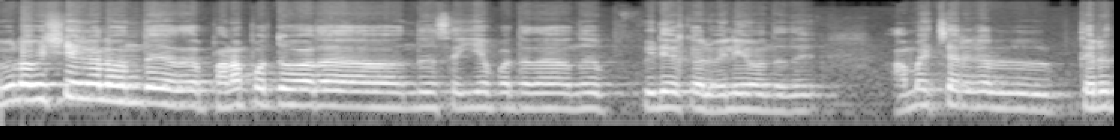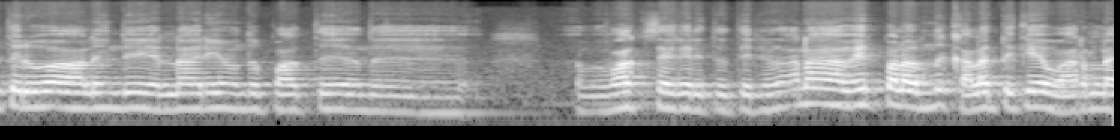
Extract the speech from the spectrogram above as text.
இவ்வளோ விஷயங்கள் வந்து பணப்பத்துவாத வந்து செய்யப்பட்டதா வந்து வீடியோக்கள் வெளியே வந்தது. அமைச்சர்கள் தெரு தெருவாக அலைந்து எல்லாரையும் வந்து பார்த்து அந்த வாக்கு சேகரித்து தெரியும் ஆனால் வேட்பாளர் வந்து களத்துக்கே வரல.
